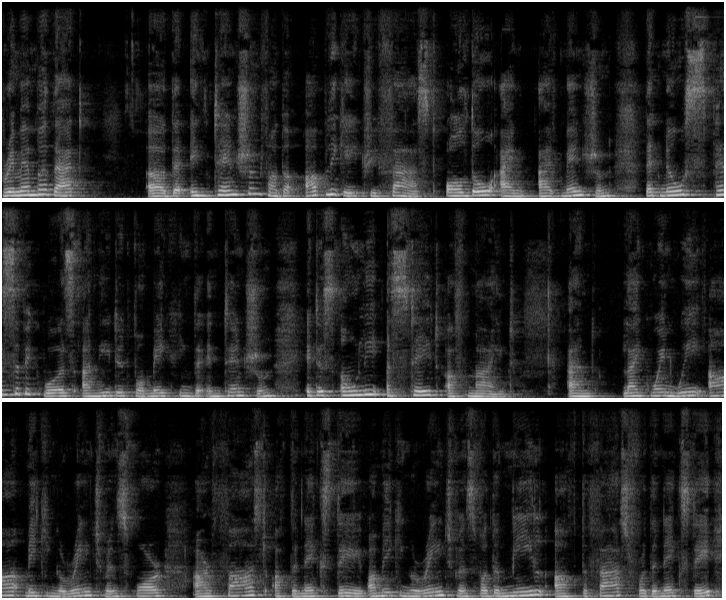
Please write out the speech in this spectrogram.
remember that uh, the intention for the obligatory fast, although I'm, I've mentioned that no specific words are needed for making the intention, it is only a state of mind. And like when we are making arrangements for our fast of the next day or making arrangements for the meal of the fast for the next day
